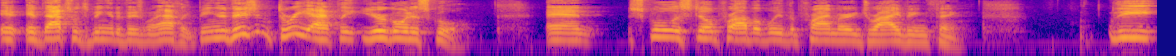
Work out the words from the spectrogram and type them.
If, if that's what's being a Division One athlete, being a Division Three athlete, you're going to school, and school is still probably the primary driving thing. The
